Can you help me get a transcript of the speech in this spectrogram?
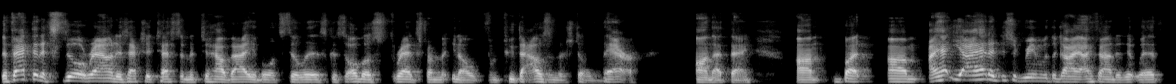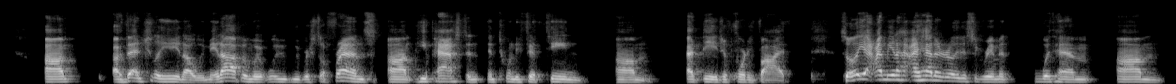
The fact that it's still around is actually a testament to how valuable it still is because all those threads from you know from 2000 are still there on that thing. Um but um i had yeah i had a disagreement with the guy i founded it with. Um eventually you know we made up and we, we, we were still friends. Um he passed in, in 2015 um at the age of 45. So yeah, I mean, I had an early disagreement with him, um,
